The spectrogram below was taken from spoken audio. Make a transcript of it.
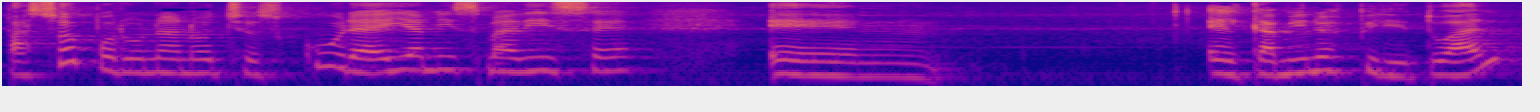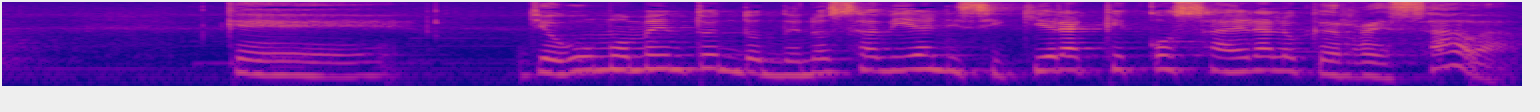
pasó por una noche oscura. Ella misma dice en El Camino Espiritual que llegó un momento en donde no sabía ni siquiera qué cosa era lo que rezaba.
